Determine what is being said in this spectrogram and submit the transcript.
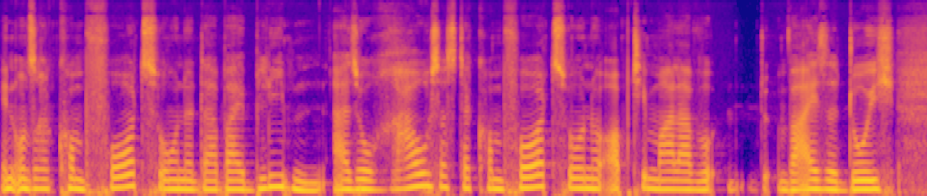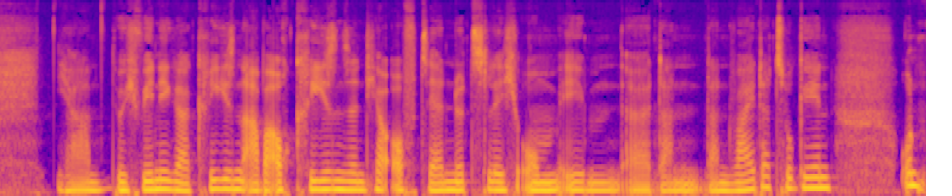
in unserer Komfortzone dabei blieben. Also raus aus der Komfortzone optimalerweise durch ja, durch weniger Krisen, aber auch Krisen sind ja oft sehr nützlich, um eben äh, dann, dann weiterzugehen. Und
